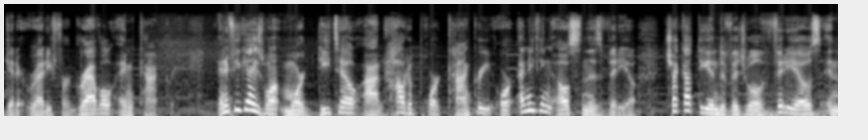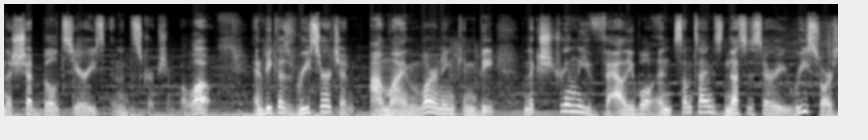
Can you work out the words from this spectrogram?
get it ready for gravel and concrete. And if you guys want more detail on how to pour concrete or anything else in this video, check out the individual videos in the shed build series in the description below. And because research and online learning can be an extremely valuable and sometimes necessary resource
